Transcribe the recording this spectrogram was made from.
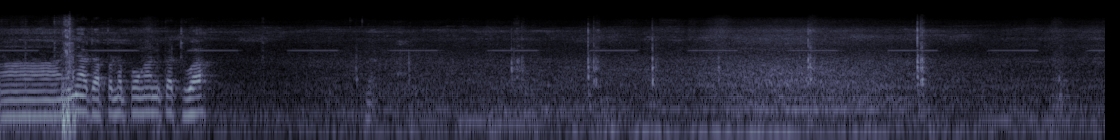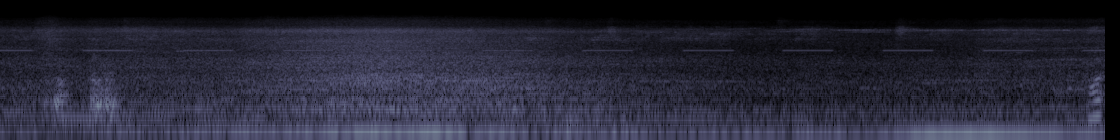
Nah, ini ada penepungan kedua. Ya.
